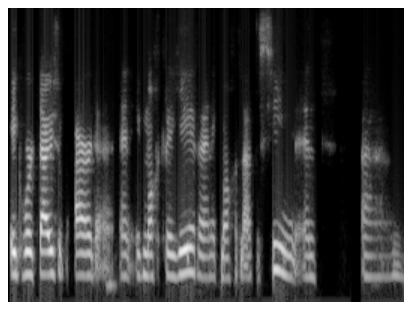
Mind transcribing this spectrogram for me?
ik hoor thuis op aarde. En ik mag creëren en ik mag het laten zien. En uh,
